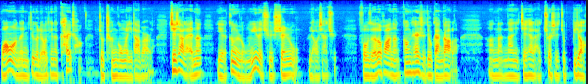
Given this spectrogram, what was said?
往往呢你这个聊天的开场就成功了一大半了。接下来呢也更容易的去深入聊下去，否则的话呢，刚开始就尴尬了。啊，那那你接下来确实就比较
